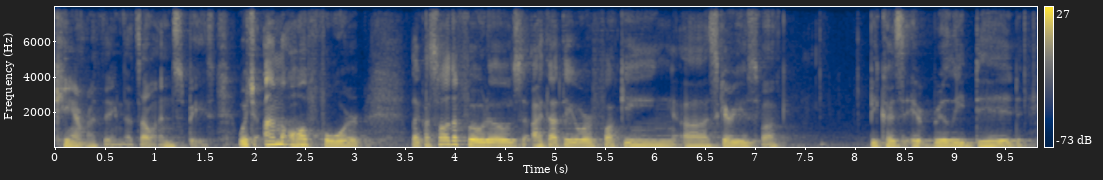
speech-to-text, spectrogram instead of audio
camera thing that's out in space, which I'm all for. Like, I saw the photos, I thought they were fucking uh, scary as fuck because it really did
